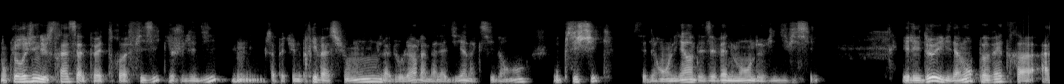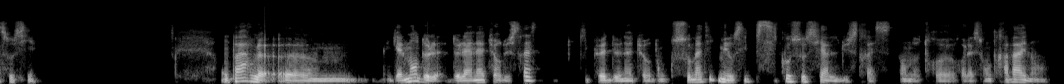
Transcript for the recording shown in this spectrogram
donc l'origine du stress, elle peut être physique, je l'ai dit, ça peut être une privation, la douleur, la maladie, un accident, ou psychique, c'est-à-dire en lien des événements de vie difficiles. Et les deux, évidemment, peuvent être euh, associés. On parle euh, également de, la nature du stress, qui peut être de nature donc somatique, mais aussi psychosociale du stress dans notre relation au travail, dans,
